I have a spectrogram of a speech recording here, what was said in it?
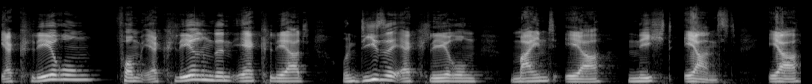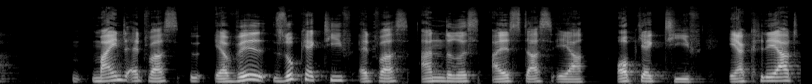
Erklärung vom Erklärenden erklärt und diese Erklärung meint er nicht ernst. Er meint etwas, er will subjektiv etwas anderes, als dass er objektiv erklärt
